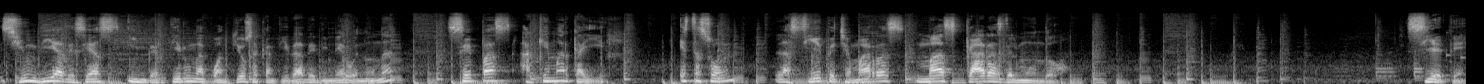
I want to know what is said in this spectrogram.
si un día deseas invertir una cuantiosa cantidad de dinero en una, sepas a qué marca ir. Estas son las 7 chamarras más caras del mundo. 7.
